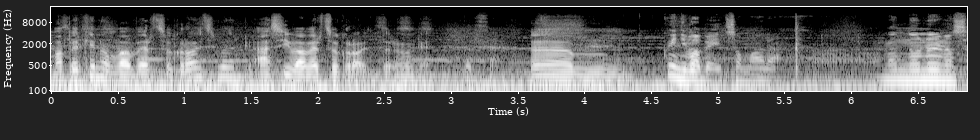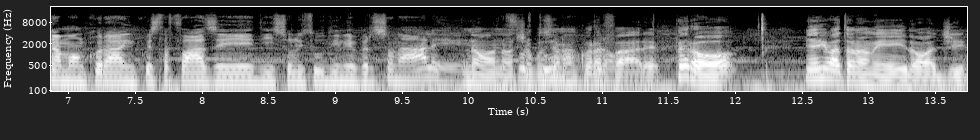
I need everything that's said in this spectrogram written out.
Ma perché non va verso Kreuzberg? Ah sì, va verso Kreuzberg, ok. Perfetto. Ehm, quindi vabbè insomma non- noi non siamo ancora in questa fase di solitudine personale no, no, ce la fortuna, possiamo ancora però- fare. Però mi è arrivata una mail oggi.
